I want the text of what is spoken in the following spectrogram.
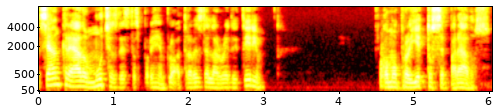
se han creado muchas de estas, por ejemplo, a través de la red Ethereum, como proyectos separados.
